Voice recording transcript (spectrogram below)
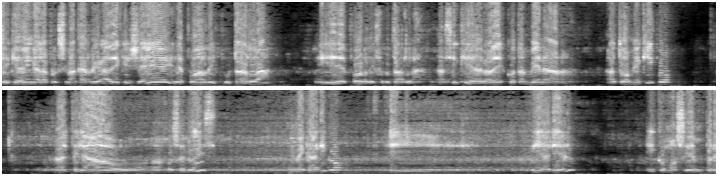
de que venga la próxima carrera, de que llegue y de poder disputarla y de poder disfrutarla. Así que agradezco también a, a todo mi equipo, al pelado, a José Luis, mi mecánico, y, y Ariel, y como siempre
